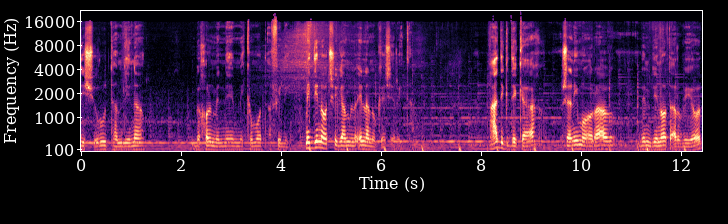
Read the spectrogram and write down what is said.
לשירות המדינה בכל מיני מקומות אפלים. מדינות שגם אין לנו קשר איתן. עד כדי כך שאני מעורב במדינות ערביות,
